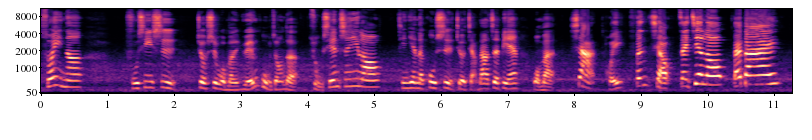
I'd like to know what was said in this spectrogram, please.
所以呢，伏羲氏就是我们远古中的祖先之一喽。今天的故事就讲到这边，我们下回分晓再见喽，拜拜。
